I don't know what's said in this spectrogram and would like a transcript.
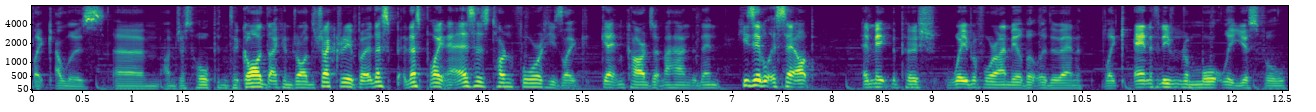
like, I lose. Um, I'm just hoping to God that I can draw the Trickery, but at this, at this point, it is his turn 4, he's, like, getting cards out my hand, and then he's able to set up and make the push way before I'm able to do anything, like, anything even remotely useful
